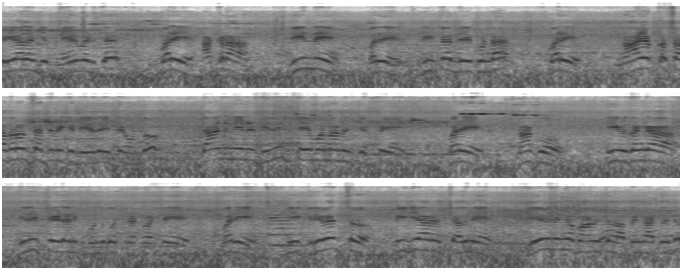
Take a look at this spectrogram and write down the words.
చేయాలని చెప్పి నేను పెడితే మరి అక్కడ దీన్ని మరి రిజిస్టర్ చేయకుండా మరి నా యొక్క సదరం సర్టిఫికేట్ ఏదైతే ఉందో దాన్ని నేను డిలీట్ చేయమన్నానని చెప్పి మరి నాకు ఈ విధంగా డిలీట్ చేయడానికి ముందుకు వచ్చినటువంటి మరి ఈ గ్రీవెన్స్ పీజీఆర్ఎస్ చదిని ఏ విధంగా భావించాలో అర్థం కావట్లేదు.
